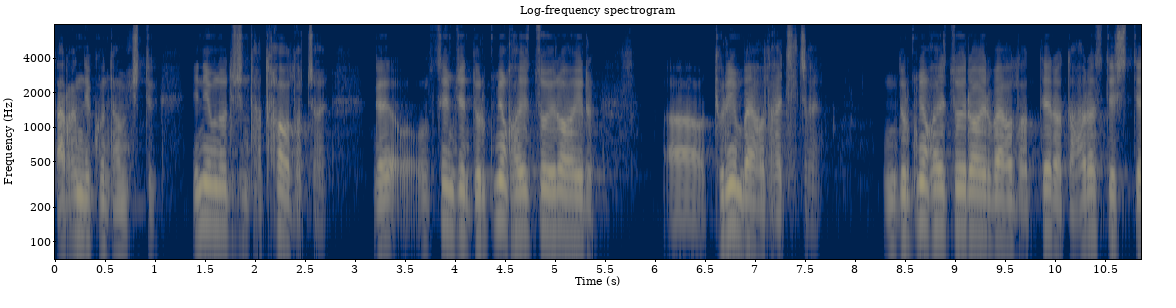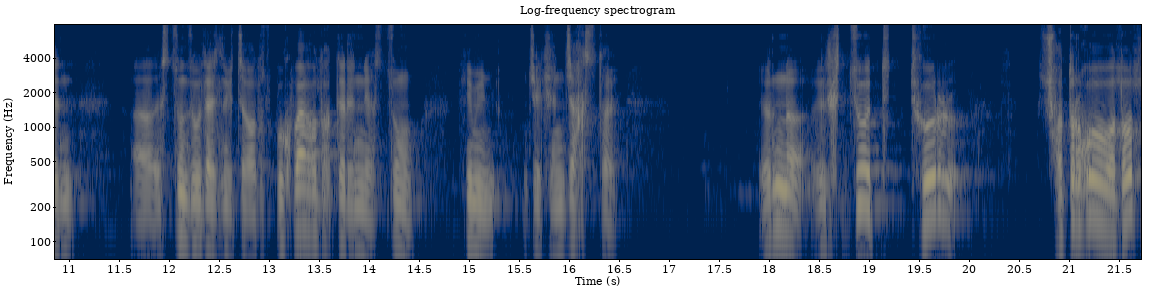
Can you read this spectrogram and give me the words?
дарган нэг хүн томчдөг. Энэ юмнууд чинь тодорхой болгож байгаа. Ингээ улсын хэмжээнд 4292 а, төрийн байгууллага ажиллаж байгаа. Энэ 4292 байгууллага дээр одоо 20-с дээштэй нь а, ёс зүйн зөвлөл ажиллана гэж байгаа боловч бүх байгууллага дээр энэ ёс зүйн хэм хэмжээг хянжих ёстой. Ер нь эрхцүүд төр шударгуу болвол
